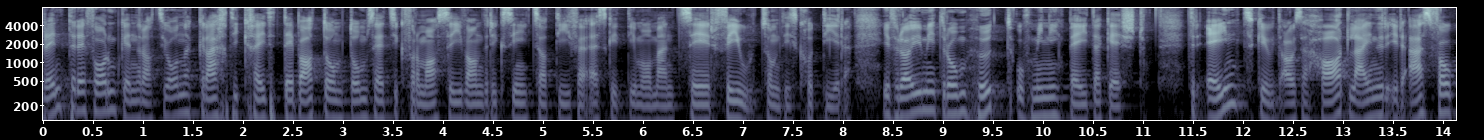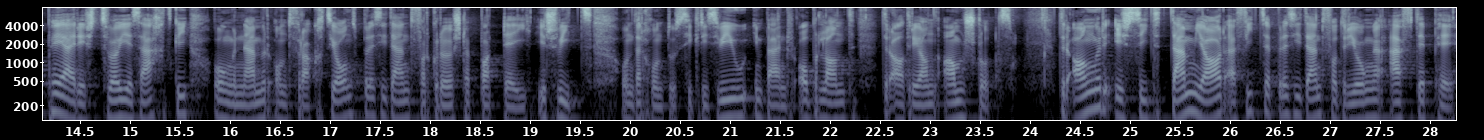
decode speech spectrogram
Rentenreform, Generationengerechtigkeit, Debatte um die Umsetzung der Masseneinwanderungsinitiative. Es gibt im Moment sehr viel zum Diskutieren. Ich freue mich darum heute auf meine beiden Gäste. Der eine gilt als ein Hardliner in der SVP. Er ist 62, Unternehmer und Fraktionspräsident der grössten Partei in der Schweiz. Und er kommt aus Sigriswil im Berner Oberland, der Adrian Amstutz. Der Anger ist seit diesem Jahr ein Vizepräsident der jungen FDP.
